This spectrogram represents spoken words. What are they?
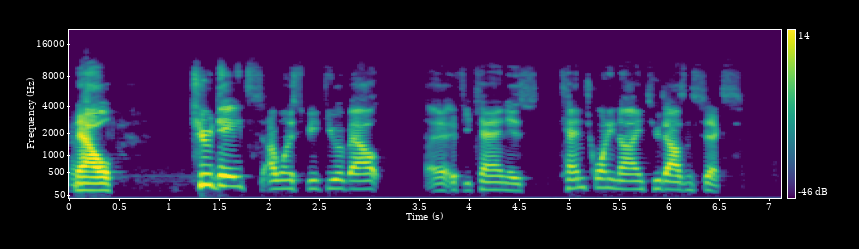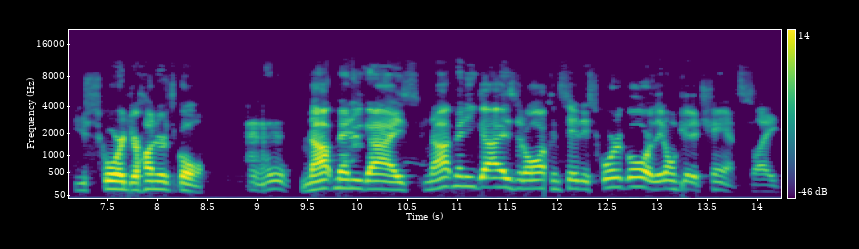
Yeah. Now, two dates I want to speak to you about, uh, if you can, is 10 29 2006. You scored your 100th goal. Mm-hmm. Not many guys, not many guys at all can say they scored a goal or they don't get a chance. Like,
